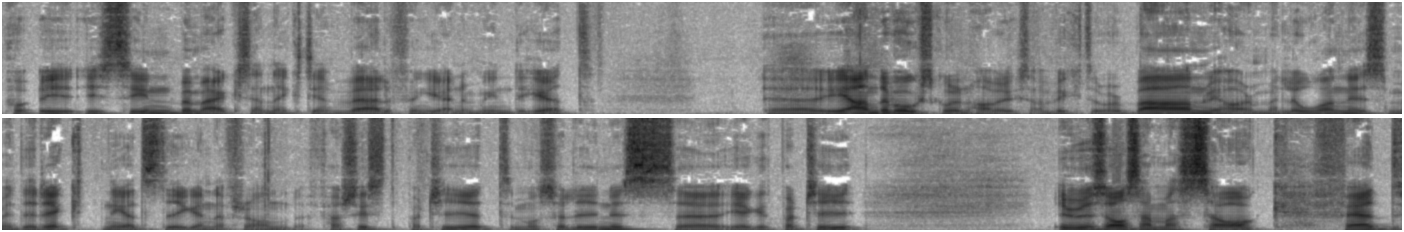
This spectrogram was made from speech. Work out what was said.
på, i, i, sin bemärkelse en extremt välfungerande myndighet. Uh, I andra vågskålen har vi liksom Viktor Orbán, vi har Meloni som är direkt nedstigande från fascistpartiet, Mussolinis uh, eget parti. USA samma sak. Fed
